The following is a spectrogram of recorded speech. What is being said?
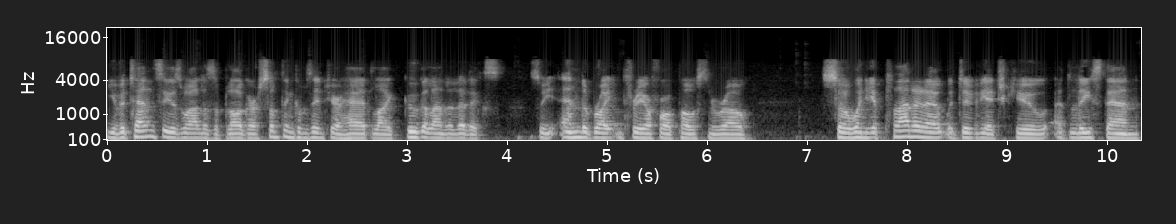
you have a tendency as well as a blogger, something comes into your head like Google Analytics, so you end up writing three or four posts in a row. So when you plan it out with DivvyHQ, at least then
